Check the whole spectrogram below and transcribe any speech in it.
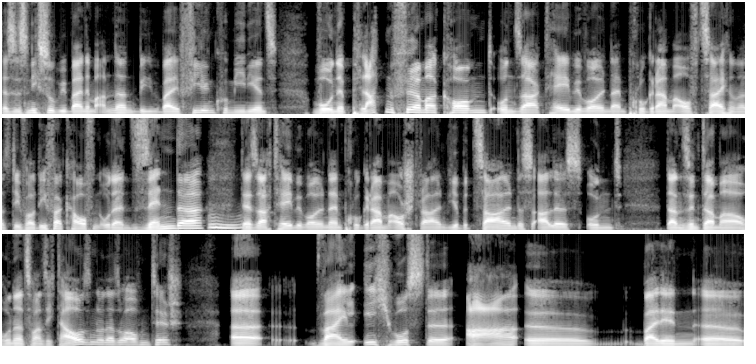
das ist nicht so wie bei einem anderen, wie bei vielen Comedians, wo eine Plattenfirma kommt und sagt, hey, wir wollen dein Programm aufzeichnen und als DVD verkaufen oder ein Sender, mhm. der sagt, hey, wir wollen dein Programm ausstrahlen, wir bezahlen das alles und dann sind da mal 120.000 oder so auf dem Tisch. Äh, weil ich wusste, a, äh, bei den äh,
